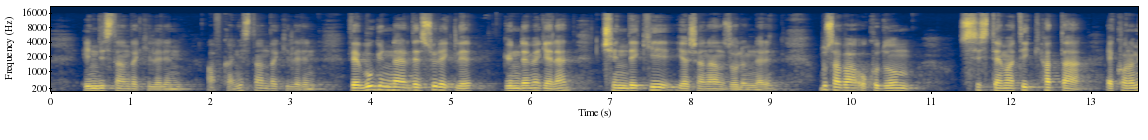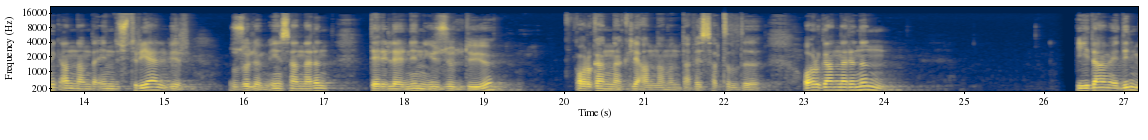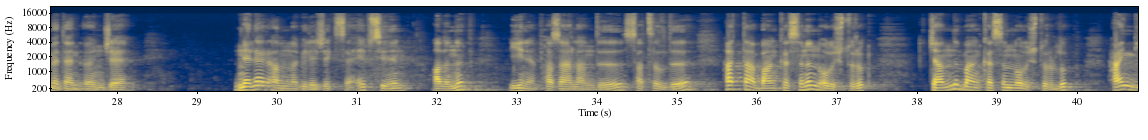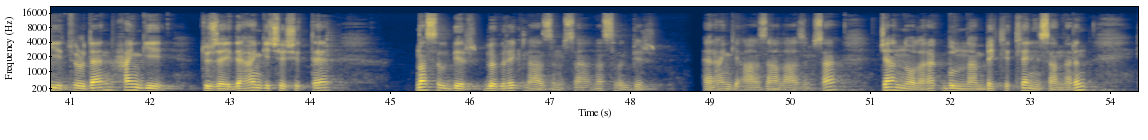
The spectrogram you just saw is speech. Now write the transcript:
Hindistan'dakilerin, Afganistan'dakilerin ve bugünlerde sürekli gündeme gelen Çin'deki yaşanan zulümlerin. Bu sabah okuduğum sistematik hatta ekonomik anlamda endüstriyel bir zulüm, insanların derilerinin yüzüldüğü, organ nakli anlamında ve satıldığı, organlarının idam edilmeden önce neler alınabilecekse hepsinin alınıp yine pazarlandığı, satıldığı, hatta bankasının oluşturup, canlı bankasının oluşturulup hangi türden, hangi düzeyde, hangi çeşitte nasıl bir böbrek lazımsa, nasıl bir herhangi aza lazımsa canlı olarak bulunan, bekletilen insanların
